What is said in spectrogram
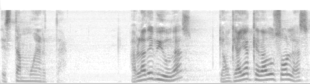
está muerta. Habla de viudas, que aunque haya quedado solas,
